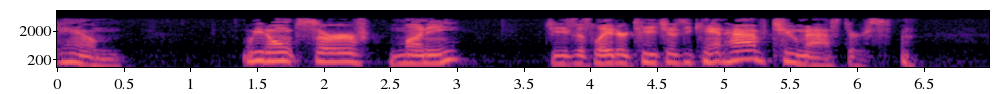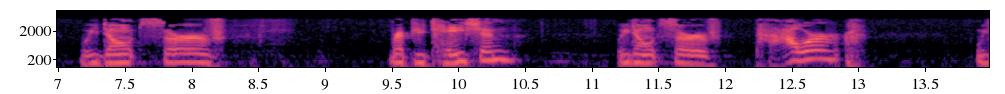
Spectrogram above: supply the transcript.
Him. We don't serve money. Jesus later teaches you can't have two masters. We don't serve reputation. We don't serve power. We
